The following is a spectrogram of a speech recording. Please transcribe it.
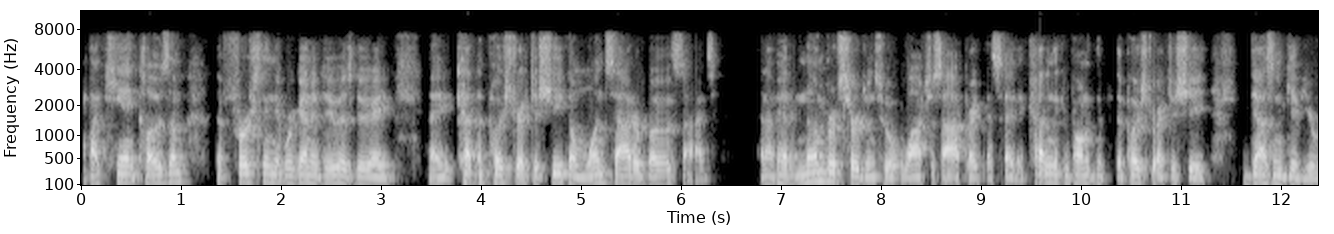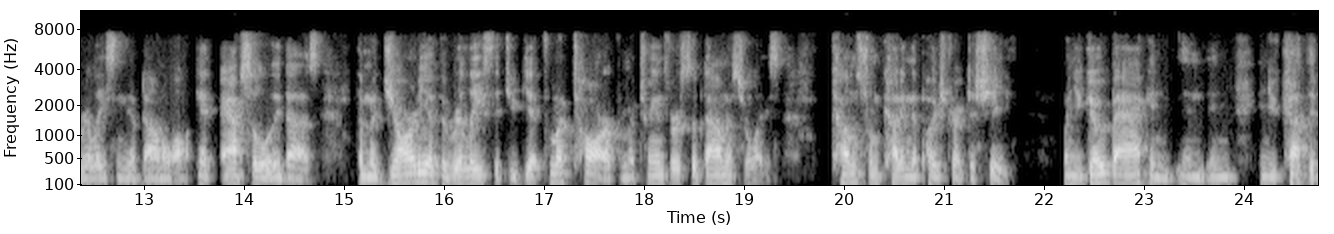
If I can't close them, the first thing that we're going to do is do a, a cut the post sheath on one side or both sides. And I've had a number of surgeons who will watch us operate that say that cutting the component, the, the sheath, doesn't give you release in the abdominal wall. It absolutely does. The majority of the release that you get from a TAR, from a transverse abdominis release, comes from cutting the post-erectus sheath. When you go back and, and, and, and you cut the,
